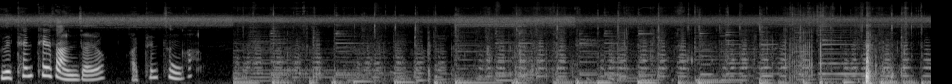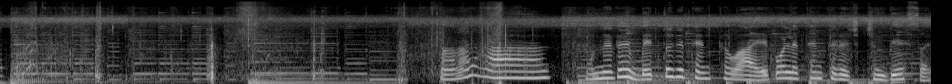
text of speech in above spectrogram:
오늘 텐트에서 앉아요? 아, 텐트인가? 메뚜기 텐트와 애벌레 텐트를 준비했어요.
